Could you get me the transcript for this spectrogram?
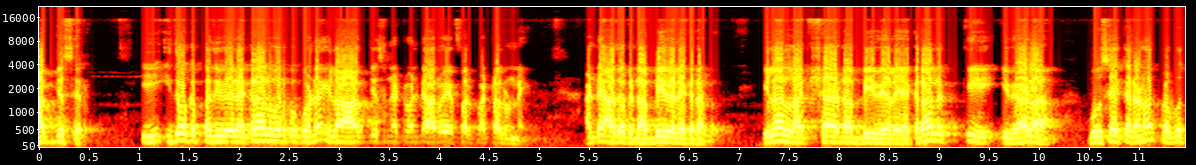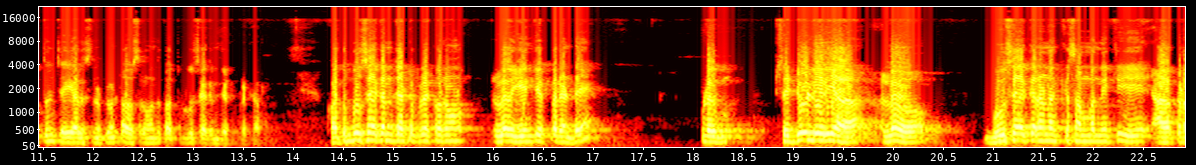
ఆఫ్ చేశారు. ఈ ఇది ఒక పదివేల ఎకరాల వరకు కూడా ఇలా ఆఫ్ చేసినటువంటి ఆర్ఓఎఫ్ఆర్ పట్టాలు ఉన్నాయి. అంటే అదొక డెబ్బై వేల ఎకరాలు. ఇలా లక్ష డెబ్బై వేల ఎకరాలకి ఈవేళ భూసేకరణ ప్రభుత్వం చేయాల్సినటువంటి అవసరం ఉంది కొత్త భూసేకరణ చట్ట ప్రకారం. కొత్త భూసేకరణ చట్ట ప్రకారంలో ఏం చెప్పారంటే ఇప్పుడు షెడ్యూల్డ్ ఏరియాలో భూసేకరణకి సంబంధించి అక్కడ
